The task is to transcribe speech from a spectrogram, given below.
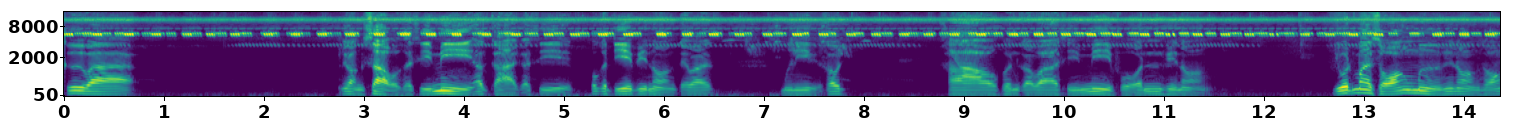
คือว่า ช่วงเช้าก็สิมีอากาศก็สิปกติพี่น้อง แต่ว่ามื้อนี้เขาข่าวเพิ่นก็ว่าสิมีฝนพี่น้องยุดมาสองมือพี่น้องสอง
